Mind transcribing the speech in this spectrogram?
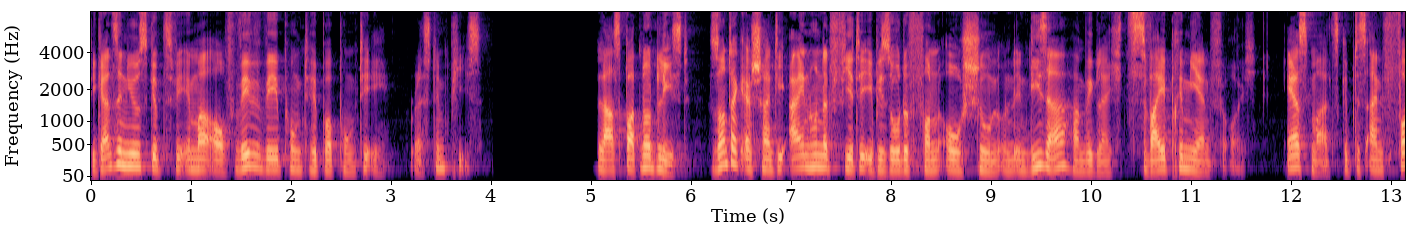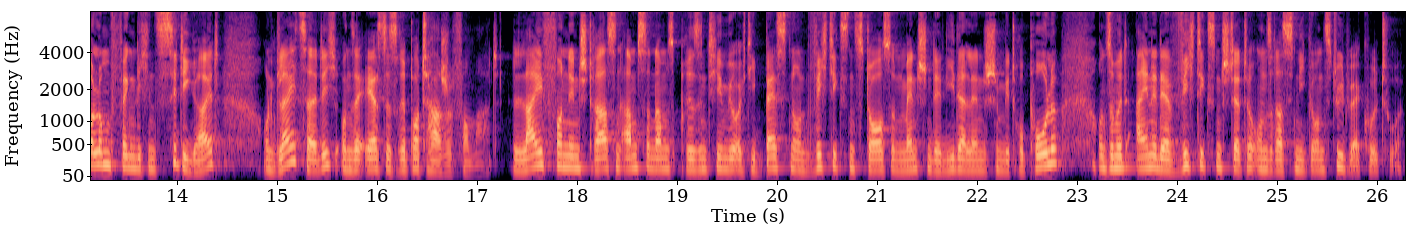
Die ganze News gibt's wie immer auf www.hiphop.de. Rest in Peace. Last but not least. Sonntag erscheint die 104. Episode von Oshun und in dieser haben wir gleich zwei Premieren für euch. Erstmals gibt es einen vollumfänglichen City Guide und gleichzeitig unser erstes Reportageformat. Live von den Straßen Amsterdams präsentieren wir euch die besten und wichtigsten Stores und Menschen der niederländischen Metropole und somit eine der wichtigsten Städte unserer Sneaker- und Streetwear-Kultur.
